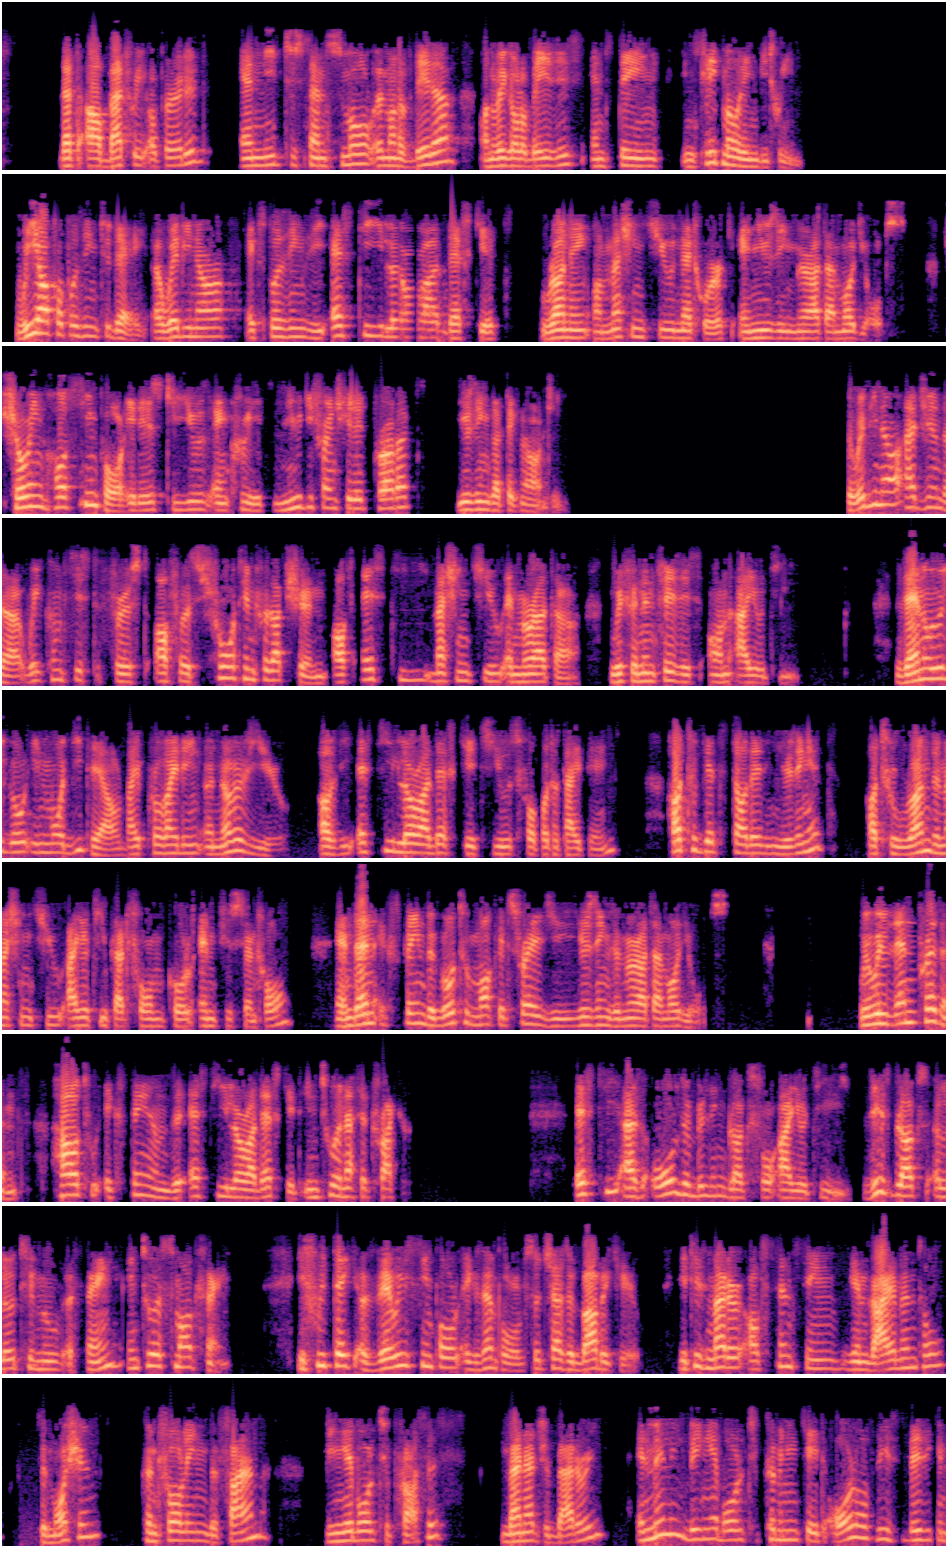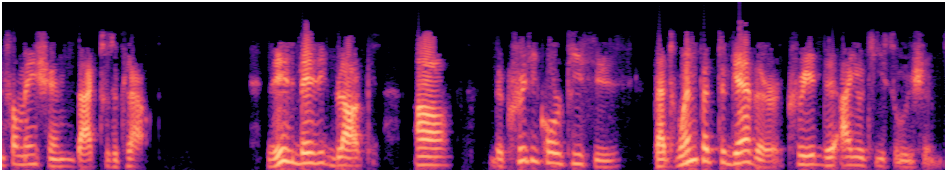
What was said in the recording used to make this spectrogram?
that are battery operated and need to send small amount of data on regular basis and staying in sleep mode in between. We are proposing today a webinar exposing the ST LoRa Dev Kit running on MachineQ network and using Murata modules, showing how simple it is to use and create new differentiated products using that technology. The webinar agenda will consist first of a short introduction of ST, MachineQ, and Murata with an emphasis on IoT. Then we will go in more detail by providing an overview of the ST LoRa Dev Kit used for prototyping, how to get started in using it, how to run the MachineQ IoT platform called MQ Central, and then explain the go-to-market strategy using the Murata modules. We will then present how to extend the ST LoRa Dev Kit into an asset tracker. ST has all the building blocks for IoT. These blocks allow to move a thing into a smart thing. If we take a very simple example, such as a barbecue, it is a matter of sensing the environmental, the motion, controlling the fan, being able to process, manage a battery, and mainly being able to communicate all of this basic information back to the cloud. These basic blocks are the critical pieces that when put together create the IoT solutions.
